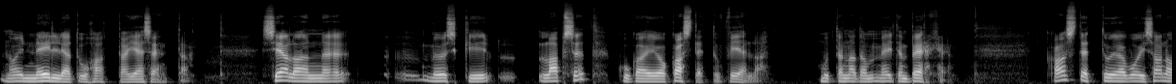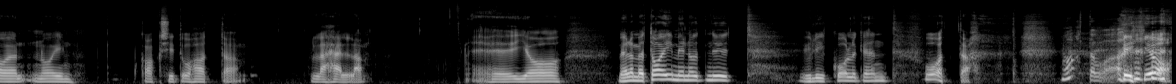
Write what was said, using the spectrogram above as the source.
noin 4000 jäsentä. Siellä on myöskin lapset, kuka ei ole kastettu vielä, mutta nämä on meidän perhe. Kastettuja voi sanoa noin 2000 lähellä. Äh, jo me olemme toiminut nyt yli 30 vuotta Mahtavaa. Joo.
